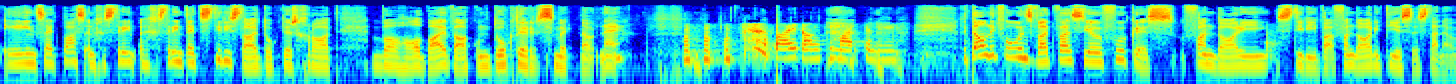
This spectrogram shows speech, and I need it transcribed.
en sy het pas in gestrem, gestremdheid studies daai doktorsgraad behaal. Baie welkom dokter Smit nou, né? Nee? Baie dankie Marcelie. Vertel net vir ons wat was jou fokus van daardie studie, van daardie teses dan nou?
